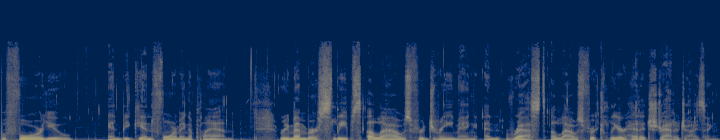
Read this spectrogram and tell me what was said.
before you and begin forming a plan. Remember, sleeps allows for dreaming and rest allows for clear headed strategizing.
